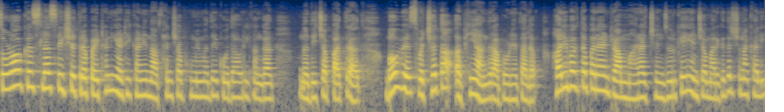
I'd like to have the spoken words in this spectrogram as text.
सोळा ऑगस्टला श्री क्षेत्र पैठण या ठिकाणी नाथांच्या भूमीमध्ये गोदावरी गंगा नदीच्या पात्रात भव्य स्वच्छता अभियान राबवण्यात आलं. हरिभक्तपरायण राम महाराज झेंझुरके यांच्या मार्गदर्शनाखाली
